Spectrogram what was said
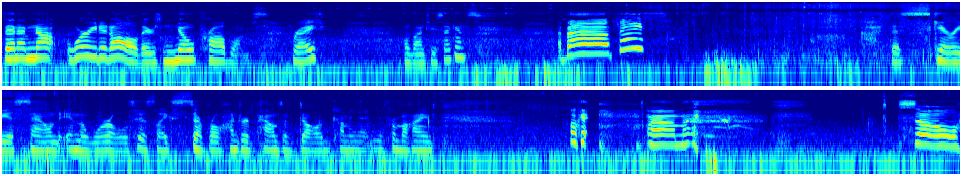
then I'm not worried at all. There's no problems, right? Hold on two seconds. About face! God, the scariest sound in the world is like several hundred pounds of dog coming at you from behind. Okay. Um, so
